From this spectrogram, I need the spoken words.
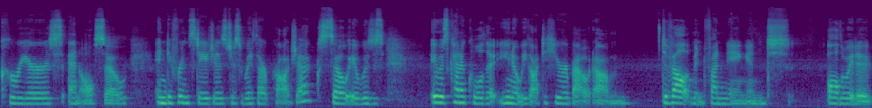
careers and also in different stages just with our projects. So it was it was kind of cool that you know we got to hear about um, development funding and all the way to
